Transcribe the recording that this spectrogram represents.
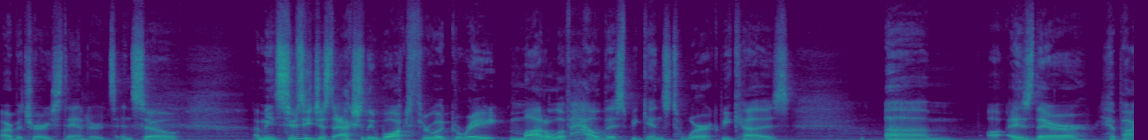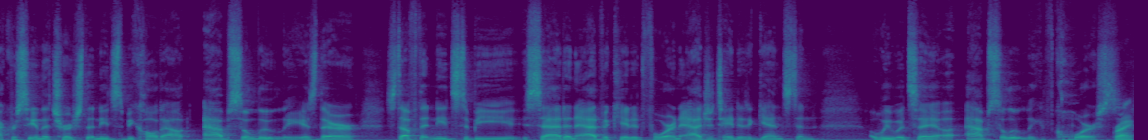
arbitrary standards. And so I mean, Susie just actually walked through a great model of how this begins to work because um, uh, is there hypocrisy in the church that needs to be called out? Absolutely. Is there stuff that needs to be said and advocated for and agitated against? And we would say, uh, absolutely, of course. Right.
